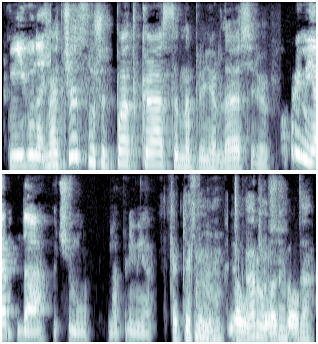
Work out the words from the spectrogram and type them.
книгу начать. Начать слушать подкасты, например, да, Серег? Например, да, почему, например. Каких-нибудь mm, хороших, да.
